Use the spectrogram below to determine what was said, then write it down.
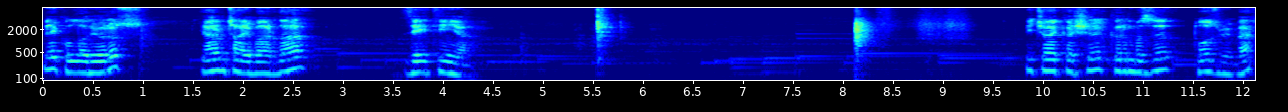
Ne kullanıyoruz? Yarım çay bardağı zeytinyağı. Bir çay kaşığı kırmızı toz biber.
